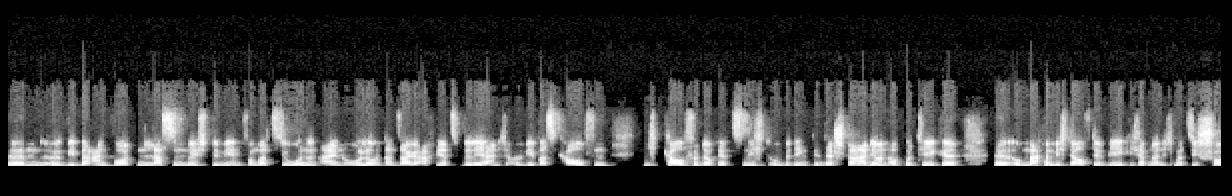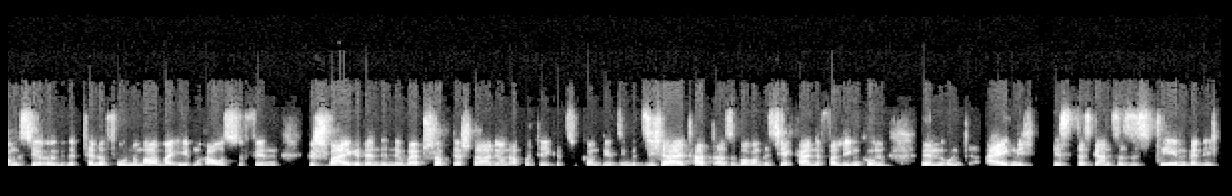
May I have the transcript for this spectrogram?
ähm, irgendwie beantworten lassen möchte, mir Informationen einhole und dann sage, ach, jetzt will ich eigentlich irgendwie was kaufen. Ich kaufe doch jetzt nicht unbedingt in der Stadion Apotheke äh, und mache mich da auf den Weg. Ich habe noch nicht mal die Chance, hier irgendeine Telefonnummer mal eben rauszufinden, geschweige denn in den Webshop der Stadionapotheke zu kommen, den sie mit Sicherheit hat. Also warum ist hier keine Verlinkung? Ähm, und eigentlich ist das ganze System, wenn ich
